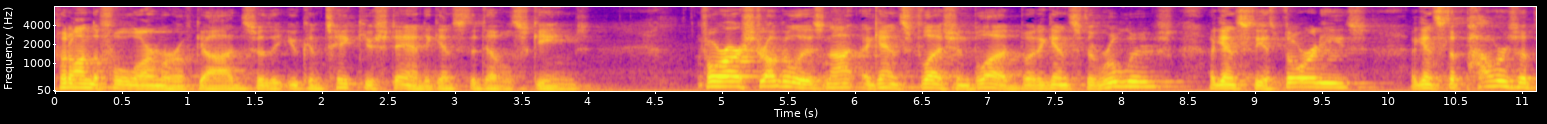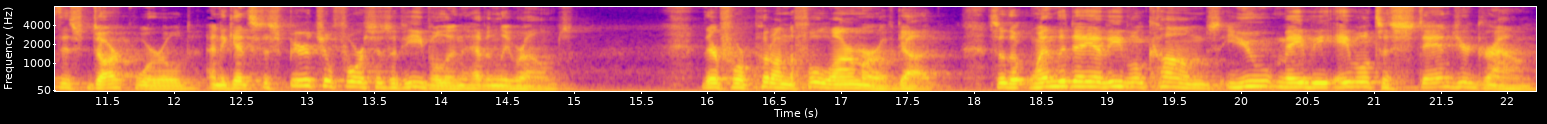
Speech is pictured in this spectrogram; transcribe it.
Put on the full armor of God so that you can take your stand against the devil's schemes. For our struggle is not against flesh and blood, but against the rulers, against the authorities against the powers of this dark world and against the spiritual forces of evil in the heavenly realms. Therefore, put on the full armor of God, so that when the day of evil comes, you may be able to stand your ground,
